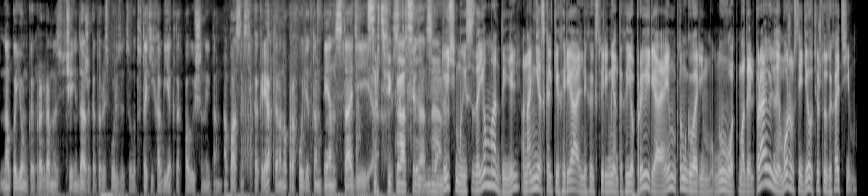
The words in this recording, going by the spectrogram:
наукоемкое программное обеспечение, даже которое используется вот в таких объектах повышенной там опасности, как реактор, оно проходит там N стадий э, Сертификация, да. То есть мы создаем модель, а на нескольких реальных экспериментах ее проверяем, потом говорим, ну вот, модель правильная, можем с ней делать все, что захотим.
